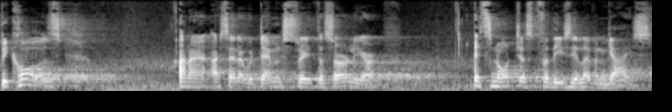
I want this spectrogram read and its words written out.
Because, and I, I said I would demonstrate this earlier, it's not just for these 11 guys.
